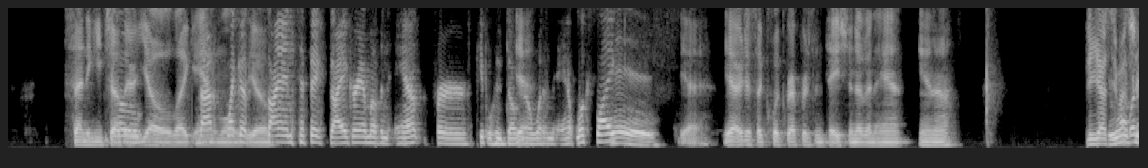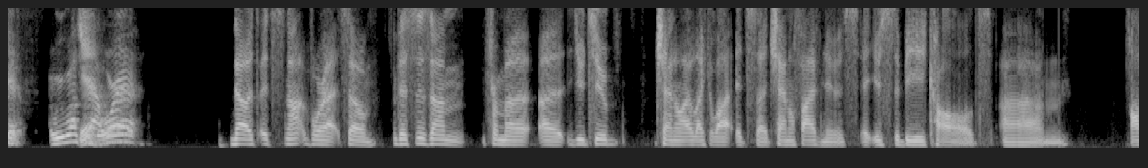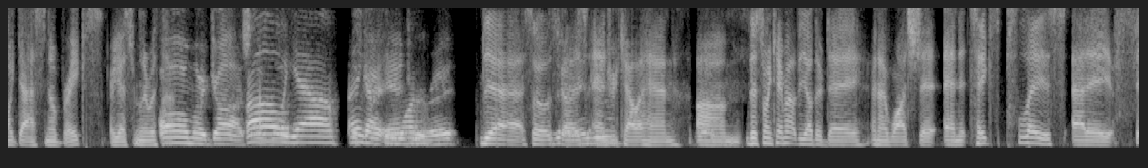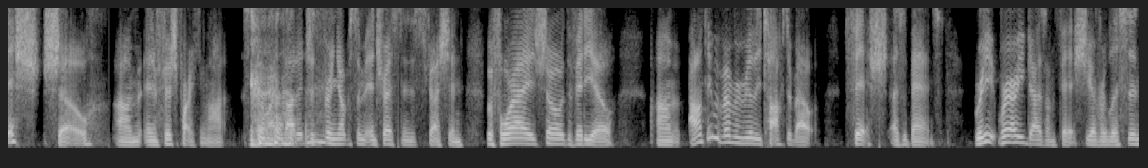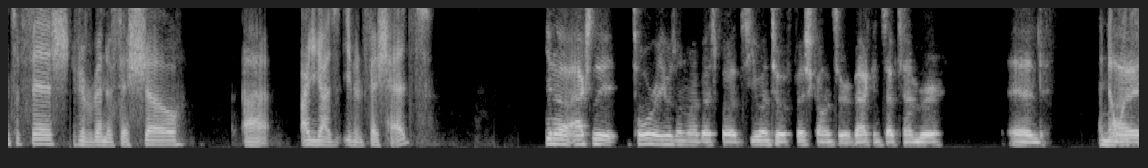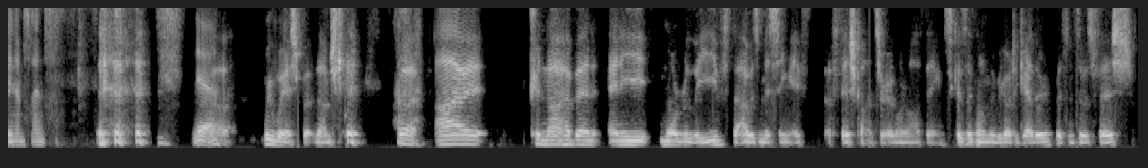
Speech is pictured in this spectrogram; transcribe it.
sending each So, other, yo, like That's animals, like a yo. scientific diagram of an ant for people who don't Yeah. know what an ant looks like. Whoa. Yeah, yeah, or just a quick representation of an ant, you know. Can you guys We see my watched What screen? is- Are we watching Yeah, Borat? No, it's it's not Borat. So this is um from a, a YouTube channel I like a lot. It's uh, Channel Five News. It used to be called um, All Gas No Brakes. Are you guys familiar with that? Oh my gosh. Oh love yeah, I This think guy I've seen Andrew, one. right? Yeah, so this Is guy's Andrew? Andrew Callaghan. Yeah. Um, this one came out the other day, and I watched it, and it takes place at a Phish show um, in a Phish parking lot. So I thought it'd just bring up some interesting discussion. Before I show the video, um, I don't think we've ever really talked about Phish as a band. Where, you, where are you guys on Phish? You ever listened to Phish? Have you ever been to a Phish show? Uh, are you guys even Phish heads? You know, actually, Tori, who's one of my best buds, he went to a Phish concert back in September. and And no one's seen him since. Yeah. Uh, we wish, but no, I'm just kidding. But I could not have been any more relieved that I was missing a, a Phish concert among all things because normally we go together, but since it was Phish,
